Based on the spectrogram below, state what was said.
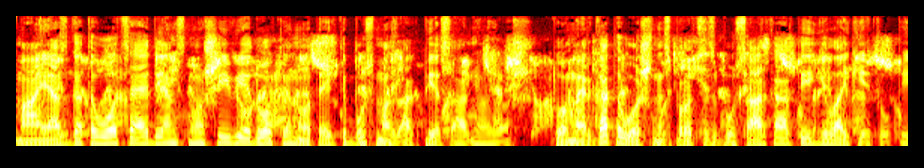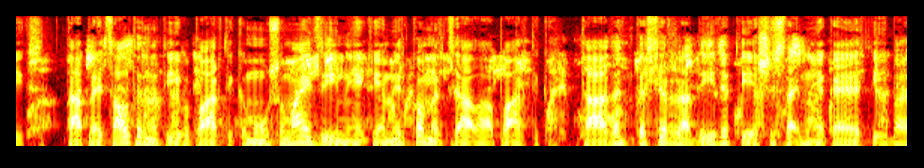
Mājās gatavots ēdiens no šī viedokļa noteikti būs mazāk piesārņojošs. Tomēr gatavošanas process būs ārkārtīgi laikietilpīgs. Tāpēc alternatīva Kvalitatīva pārtika mūsu maidzīvniekiem ir komerciālā pārtika, tāda, kas ir radīta tieši saimnieka ērtībai.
